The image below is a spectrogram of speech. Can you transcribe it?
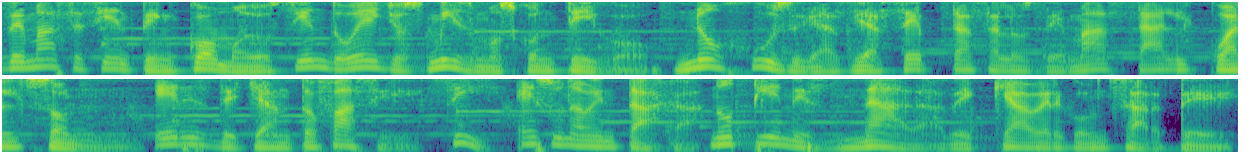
demás se sienten cómodos siendo ellos mismos contigo. No juzgas y aceptas a los demás tal cual son. Eres de llanto fácil. Sí, es una ventaja. No tienes nada de qué avergonzarte.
